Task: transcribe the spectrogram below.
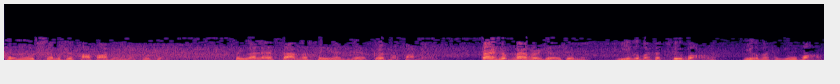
太空步是不是他发明的？不是，是原来三个黑人的歌手发明的。但是迈克尔·杰克逊呢，一个把它推广了，一个把它优化了。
